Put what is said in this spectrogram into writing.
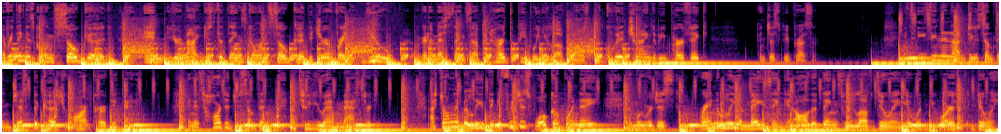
everything is going so good and you're not used to things going so good that you're afraid that you are going to mess things up and hurt the people you love most. But quit trying to be perfect and just be present. It's easy to not do something just because you aren't perfect at it. And it's hard to do something until you have mastered it. I strongly believe that if we just woke up one day and we were just randomly amazing at all the things we love doing, it would be worth doing.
